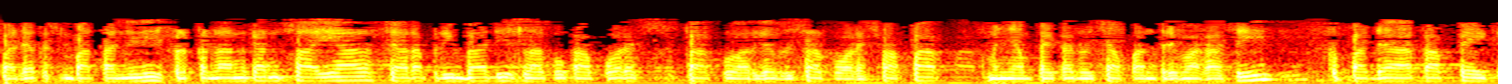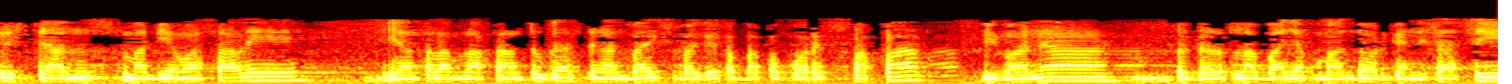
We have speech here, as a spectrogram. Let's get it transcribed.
pada kesempatan ini perkenankan saya secara pribadi selaku Kapolres serta keluarga besar Polres Papak menyampaikan ucapan terima kasih kepada AKP Kristianus Madia Masale yang telah melaksanakan tugas dengan baik sebagai Kabak Polres Papak, di mana saudara telah banyak membantu organisasi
